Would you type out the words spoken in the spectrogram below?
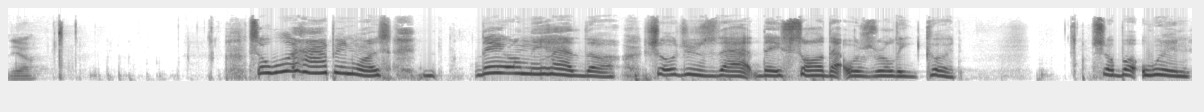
yeah. so what happened was they only had the soldiers that they saw that was really good. So, but when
